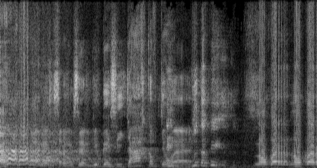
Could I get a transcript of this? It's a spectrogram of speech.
agak serem-serem juga sih cakep cuma Gue tapi nobar nobar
